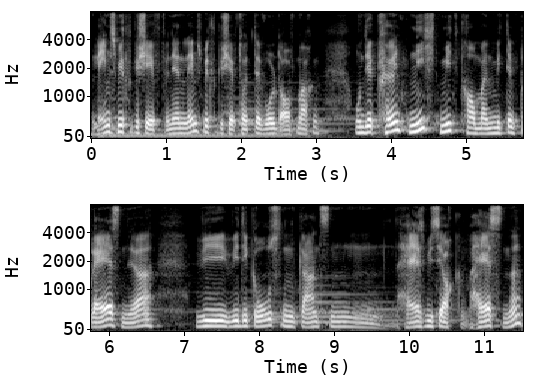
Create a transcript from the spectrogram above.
Lebensmittelgeschäft, wenn ihr ein Lebensmittelgeschäft heute wollt aufmachen und ihr könnt nicht mitkommen mit den Preisen, ja, wie, wie die großen ganzen, wie sie auch heißen, ne?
